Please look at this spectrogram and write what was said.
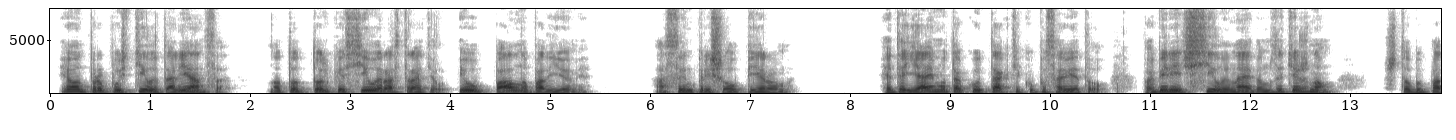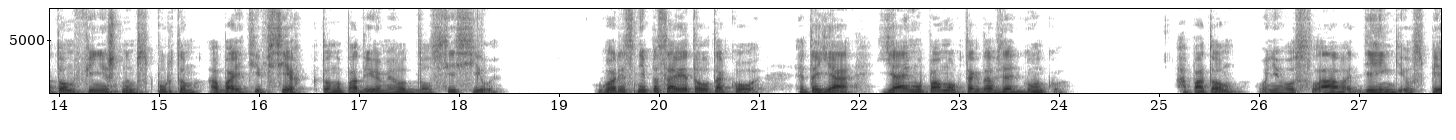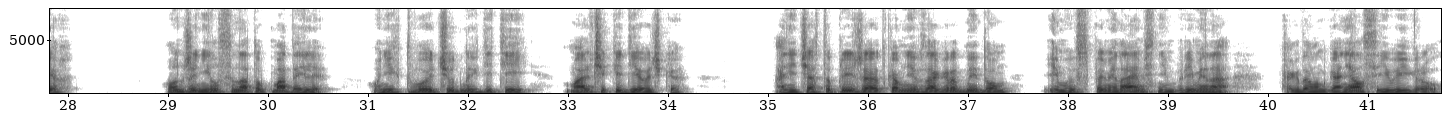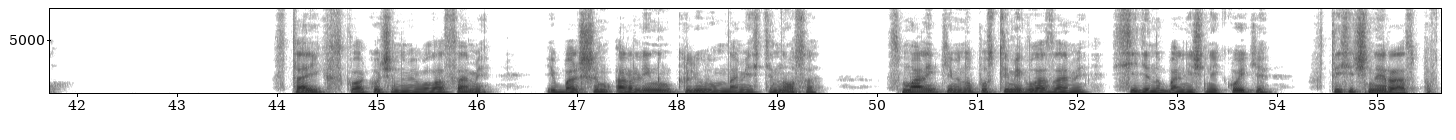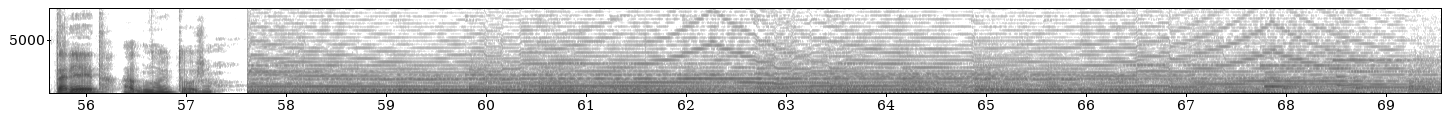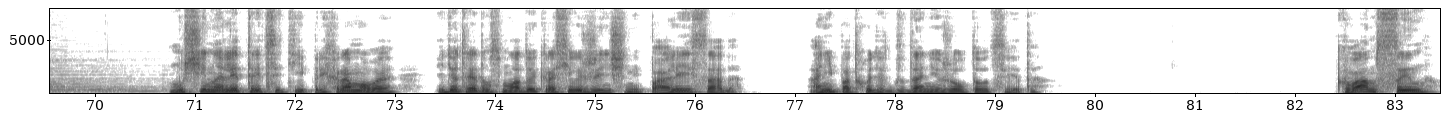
И он пропустил итальянца, но тот только силы растратил и упал на подъеме. А сын пришел первым. Это я ему такую тактику посоветовал. Поберечь силы на этом затяжном, чтобы потом финишным спуртом обойти всех, кто на подъеме отдал все силы. Горец не посоветовал такого – это я. Я ему помог тогда взять гонку. А потом у него слава, деньги, успех. Он женился на топ-модели. У них двое чудных детей, мальчик и девочка. Они часто приезжают ко мне в загородный дом, и мы вспоминаем с ним времена, когда он гонялся и выигрывал. Старик с клокоченными волосами и большим орлиным клювом на месте носа, с маленькими, но пустыми глазами, сидя на больничной койке, в тысячный раз повторяет одно и то же. Мужчина лет 30, прихрамывая, идет рядом с молодой красивой женщиной по аллее сада. Они подходят к зданию желтого цвета. «К вам сын!»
